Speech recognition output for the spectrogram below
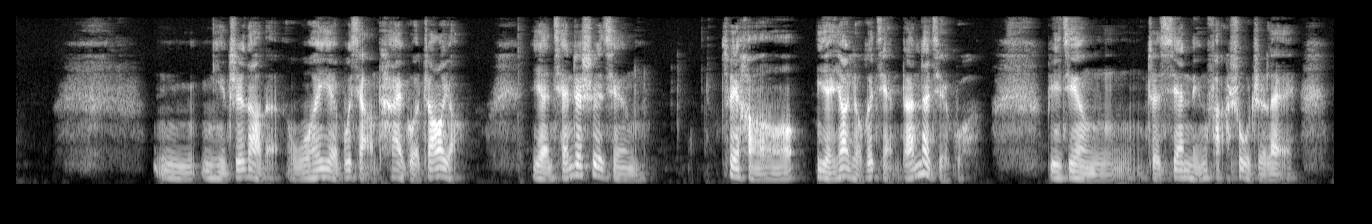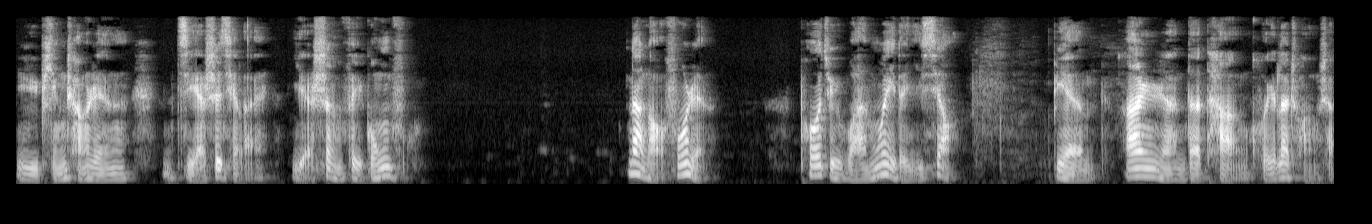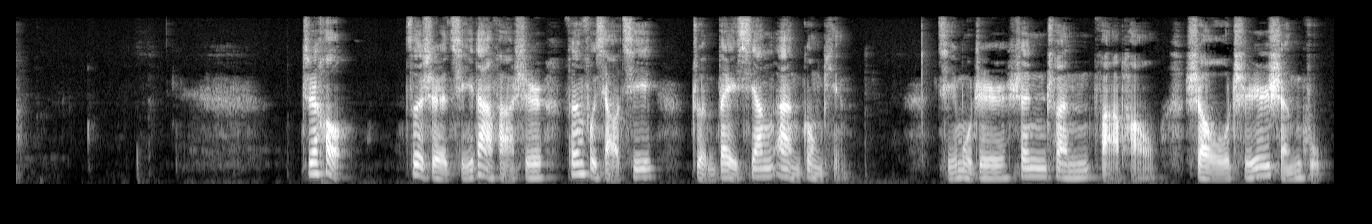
嗯，你知道的，我也不想太过招摇。眼前这事情，最好也要有个简单的结果。毕竟这仙灵法术之类，与平常人解释起来也甚费功夫。”那老夫人颇具玩味的一笑，便安然的躺回了床上。之后，自是齐大法师吩咐小七准备香案贡品。齐木之身穿法袍，手持神鼓，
